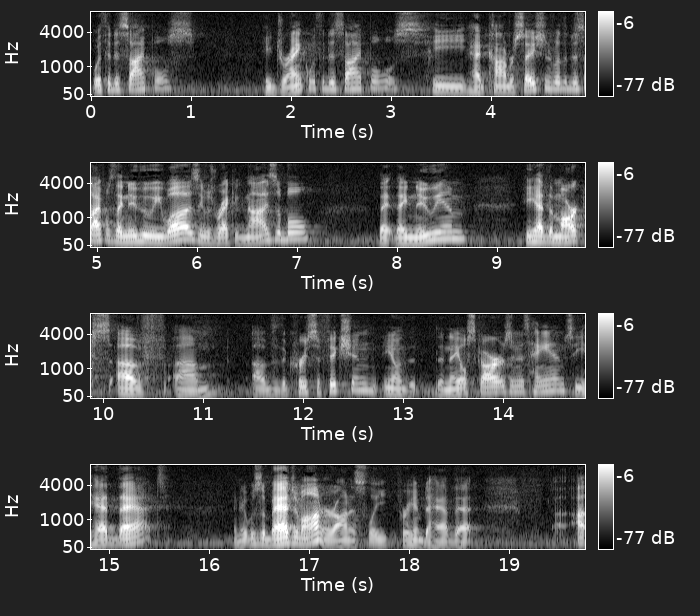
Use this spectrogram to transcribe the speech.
with the disciples. He drank with the disciples. He had conversations with the disciples. They knew who he was. He was recognizable. They, they knew him. He had the marks of um, of the crucifixion, you know, the, the nail scars in his hands. He had that. And it was a badge of honor, honestly, for him to have that. I,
